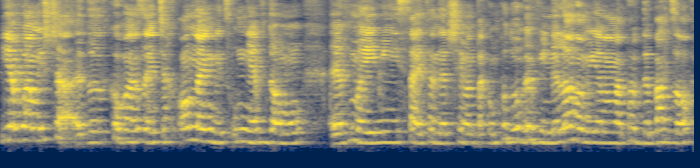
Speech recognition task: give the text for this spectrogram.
Ja byłam jeszcze e, dodatkowo na zajęciach online, więc u mnie w domu, w mojej mini site tanecznej mam taką podłogę winylową i ona naprawdę bardzo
